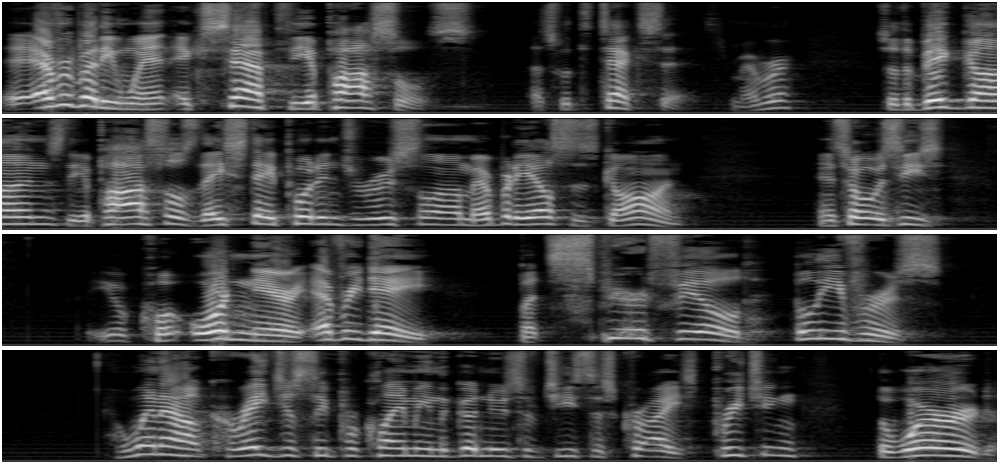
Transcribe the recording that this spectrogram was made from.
everybody went except the apostles. That's what the text says, remember? So the big guns, the apostles, they stay put in Jerusalem, everybody else is gone. And so it was these, you know, quote, ordinary, everyday but spirit filled believers who went out courageously proclaiming the good news of Jesus Christ, preaching the word.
